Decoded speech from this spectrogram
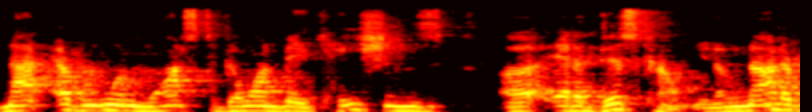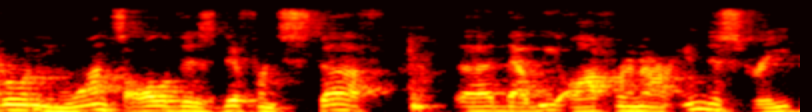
Not everyone wants to go on vacations uh, at a discount. You know, not everyone wants all of this different stuff uh, that we offer in our industry,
